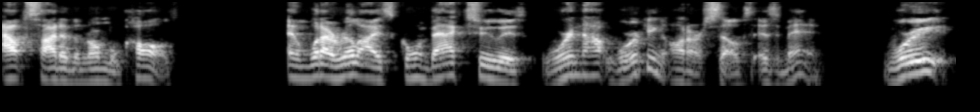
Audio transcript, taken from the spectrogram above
outside of the normal calls? And what I realized going back to is we're not working on ourselves as men. We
